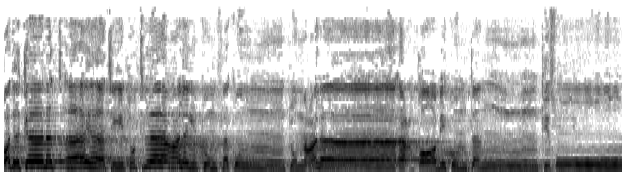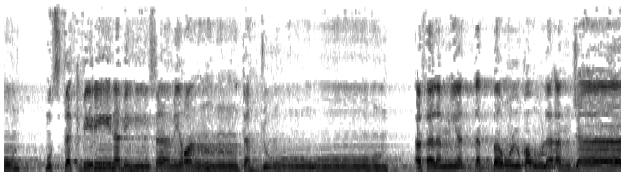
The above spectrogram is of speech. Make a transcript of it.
قَدْ كَانَتْ آيَاتِي تُتْلَىٰ عَلَيْكُمْ فَكُنتُمْ عَلَىٰ أَعْقَابِكُمْ تَنكِصُونَ مُسْتَكْبِرِينَ بِهِ سَامِرًا تَهْجُرُونَ أَفَلَمْ يَدَّبَّرُوا الْقَوْلَ أَمْ جَاءَهُم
